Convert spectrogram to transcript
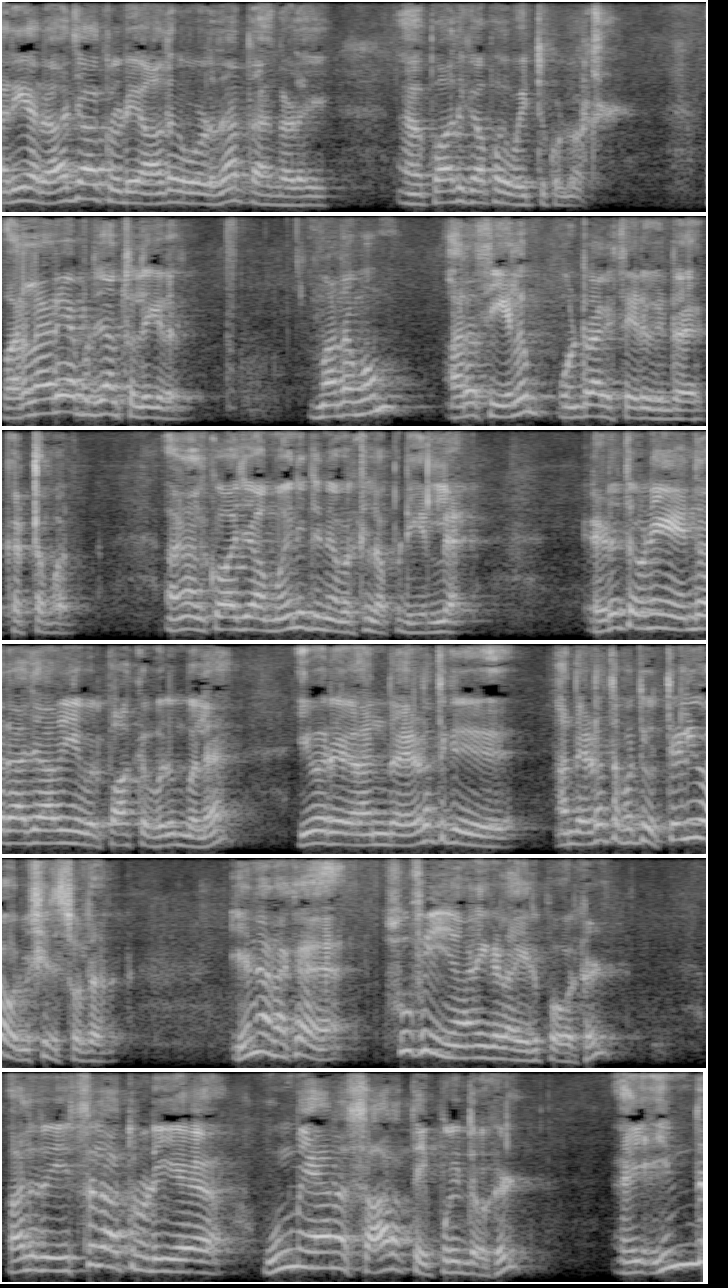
நிறைய ராஜாக்களுடைய ஆதரவோடு தான் தங்களை பாதுகாப்பாக வைத்துக் கொள்வார்கள். வரலாறே அப்படிதான் சொல்லுகிறது. மதமும் அரசியலும் ஒன்றாக சேருகின்ற கட்டம் அது. ஆனால் கோஜா மொயினுddin அவர்கள் அப்படி இல்லை. எடுத்தவனே எந்த ராஜாவையும் இவர் பார்க்க விரும்பலை. இவர் அந்த இடத்துக்கு அந்த இடத்த பற்றி ஒரு தெளிவாக ஒரு விஷயத்தை சொல்கிறார் என்னன்னாக்கா சூஃபி ஞானிகளாக இருப்பவர்கள் அல்லது இஸ்லாத்தினுடைய உண்மையான சாரத்தை புரிந்தவர்கள் இந்த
